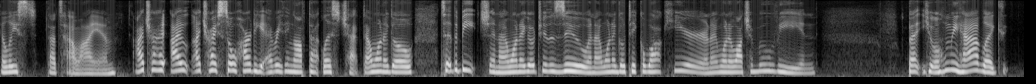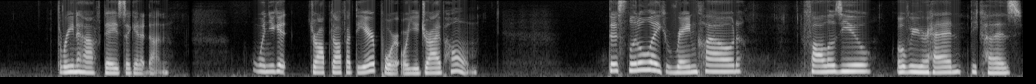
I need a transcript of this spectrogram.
At least that's how I am. I try I, I try so hard to get everything off that list checked. I want to go to the beach and I want to go to the zoo and I want to go take a walk here and I want to watch a movie and but you only have like three and a half days to get it done. When you get dropped off at the airport or you drive home, this little like rain cloud follows you over your head because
